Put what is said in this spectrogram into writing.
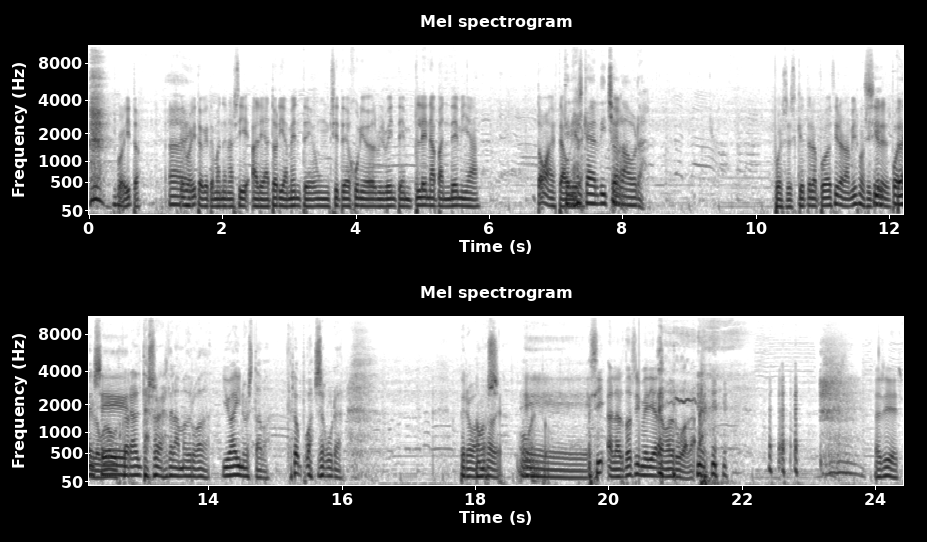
Es bonito. Ay. Es bonito que te manden así aleatoriamente un 7 de junio de 2020 en plena pandemia. Toma este audio. Tenías que haber dicho Venga. la hora. Pues es que te lo puedo decir ahora mismo si sí, quieres. Espera, pueden lo ser buscar. altas horas de la madrugada. Yo ahí no estaba, te lo puedo asegurar. Pero vamos, Vamos a ver, eh, Sí, a las dos y media de la madrugada. Así es.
